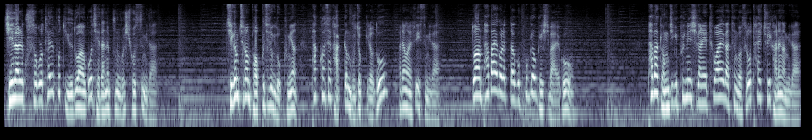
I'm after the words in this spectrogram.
지인라를 구석으로 텔레포트 유도하고 재단을 푸는 것이 좋습니다. 지금처럼 버프 지속이 높으면 팝컷을 가끔 무적기로도 활용할 수 있습니다. 또한 파바에 걸렸다고 포기하고 계시지 말고 파바 경직이 풀리는 시간에 트와일 같은 것으로 탈출이 가능합니다.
